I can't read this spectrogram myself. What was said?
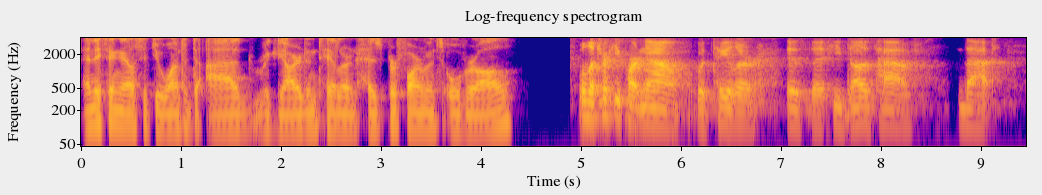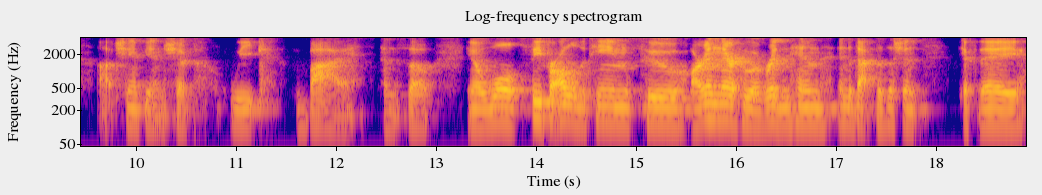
anything else that you wanted to add regarding Taylor and his performance overall? Well, the tricky part now with Taylor is that he does have that uh, championship week bye. And so, you know, we'll see for all of the teams who are in there who have ridden him into that position if they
